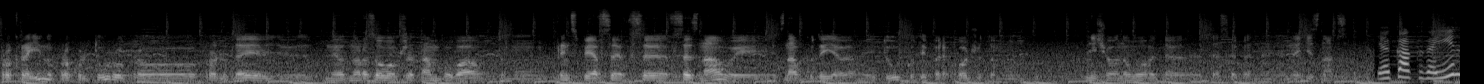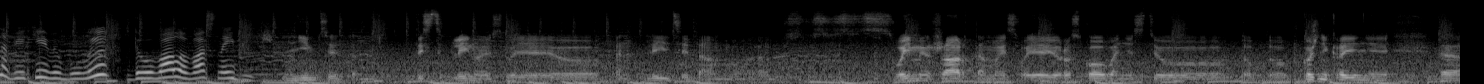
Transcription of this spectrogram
про країну, про культуру, про, про людей. Неодноразово вже там бував. Тому, в принципі, я все, все, все знав і знав, куди я йду, куди переходжу, тому нічого нового для, для себе не, не дізнався. Яка країна, в якій ви були, здивувала вас найбільше? Німці там дисципліною своєю, англійці там е, своїми жартами, своєю розкованістю. Тобто в кожній країні е,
